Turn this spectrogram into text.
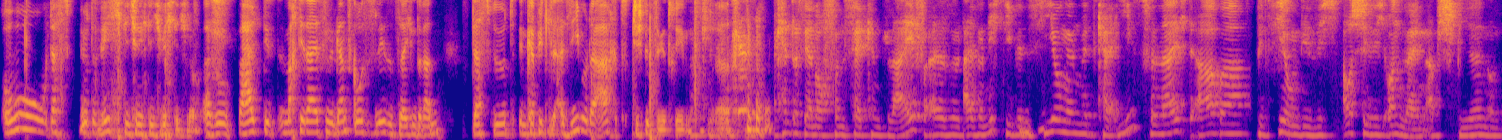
oh, das wird richtig, richtig wichtig noch. Also behalt, macht dir da jetzt ein ganz großes Lesezeichen dran das wird in Kapitel 7 oder 8 die Spitze getrieben. Okay. Ja. Man kennt das ja noch von Second Life, also, also nicht die Beziehungen mit KIs vielleicht, aber Beziehungen, die sich ausschließlich online abspielen und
